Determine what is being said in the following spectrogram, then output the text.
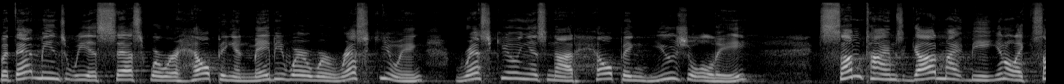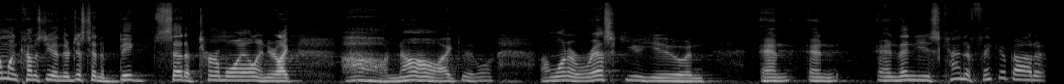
But that means we assess where we're helping and maybe where we're rescuing. Rescuing is not helping usually. Sometimes God might be, you know, like someone comes to you and they're just in a big set of turmoil and you're like, oh no, I, I want to rescue you. And, and, and, and then you kind of think about it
